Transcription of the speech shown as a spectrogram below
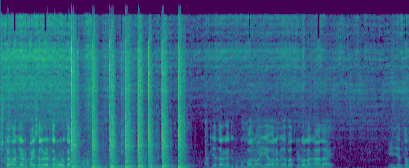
ఇష్టం వచ్చినట్టు పైసలు పెడితే రోడ్ కత్తాం మనం. మధ్యతరగతి కుటుంబాలు అయ్యే వాళ్ళ మీద బతికేటోళ్ళం కాదా? ఏం చేద్దాం?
